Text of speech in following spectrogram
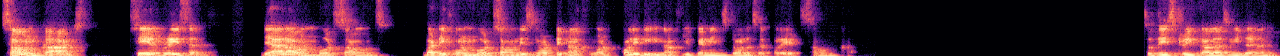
Sound cards, same reason. There are onboard sounds, but if onboard sound is not enough, not quality enough, you can install a separate sound card. So these three colors we learn,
